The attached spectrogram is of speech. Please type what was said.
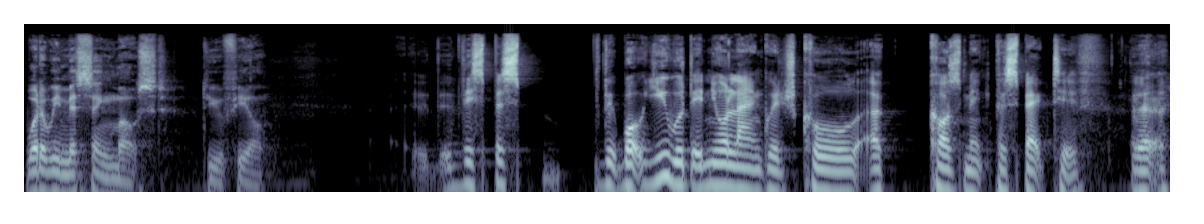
what are we missing most? Do you feel? This pers- what you would in your language call a cosmic perspective. Okay.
